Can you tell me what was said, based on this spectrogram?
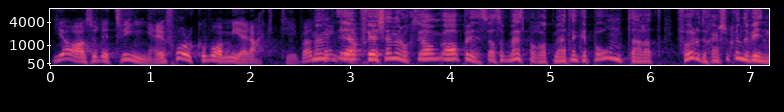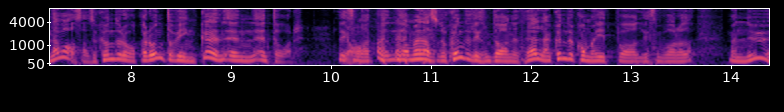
Ja, alltså det tvingar ju folk att vara mer aktiva, Men, ja, jag. för jag känner också, ja, ja precis, alltså mest på gott, men jag tänker på ont där att förr du kanske kunde vinna Vasan så kunde du åka runt och vinka en, en, ett år. Liksom Ja. att, ja, men alltså, då kunde liksom Daniel Tell, han kunde komma hit på liksom vara, men nu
